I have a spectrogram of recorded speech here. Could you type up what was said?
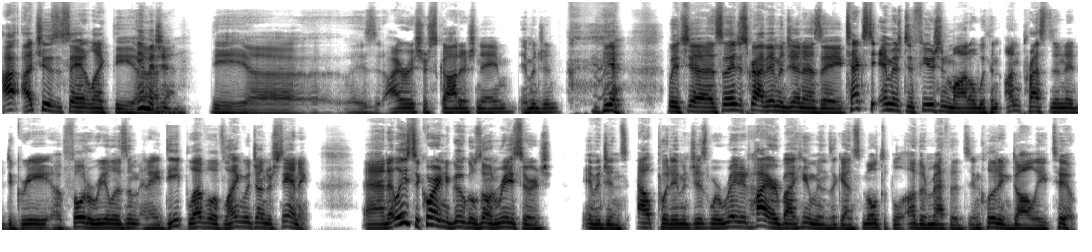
I, I choose to say it like the uh, Imogen. the uh, is it Irish or Scottish name Imogen? Yeah. Which uh, so they describe Imogen as a text-to-image diffusion model with an unprecedented degree of photorealism and a deep level of language understanding. And at least according to Google's own research, Imogen's output images were rated higher by humans against multiple other methods, including DALL-E 2.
